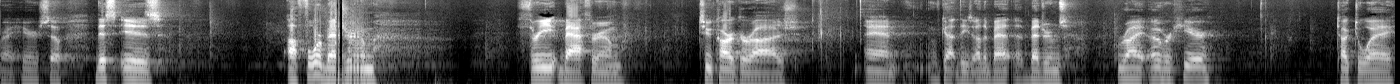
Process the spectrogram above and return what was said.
right here so this is a four bedroom, three bathroom, two car garage, and we've got these other uh, bedrooms right over here, tucked away,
